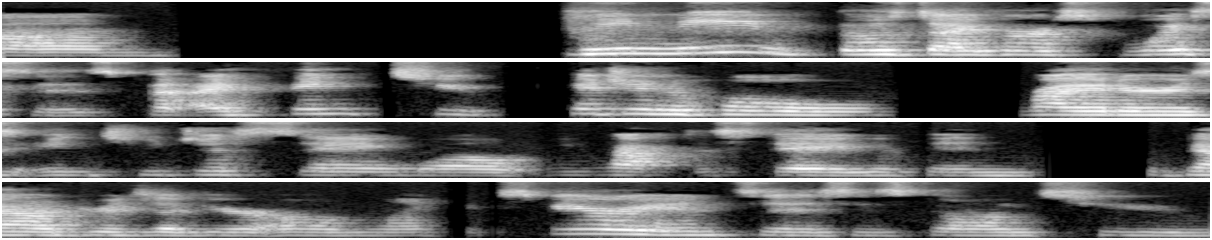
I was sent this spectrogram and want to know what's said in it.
Um, we need those diverse voices, but I think to pigeonhole writers into just saying, well, you have to stay within the boundaries of your own life experiences is going to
